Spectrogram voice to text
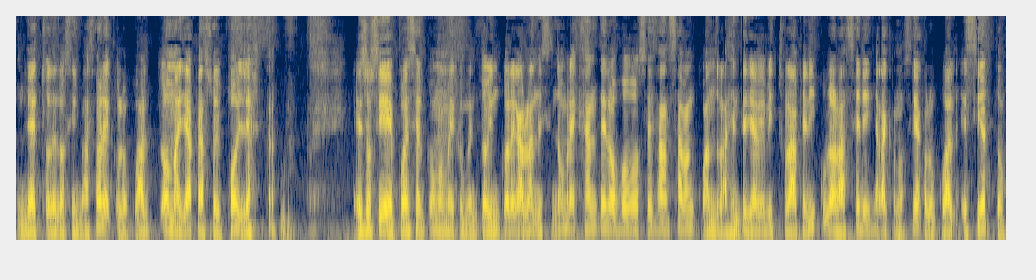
de estos de los invasores, con lo cual toma ya paso spoiler. Eso sí, puede ser como me comentó un colega hablando diciendo, hombre, es que antes los juegos se lanzaban cuando la gente ya había visto la película o la serie y ya la conocía, con lo cual es cierto.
